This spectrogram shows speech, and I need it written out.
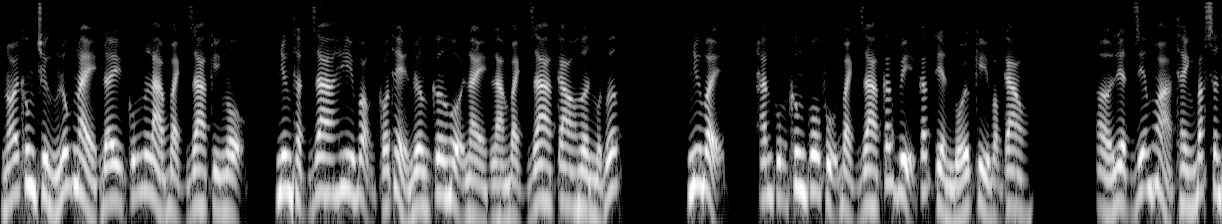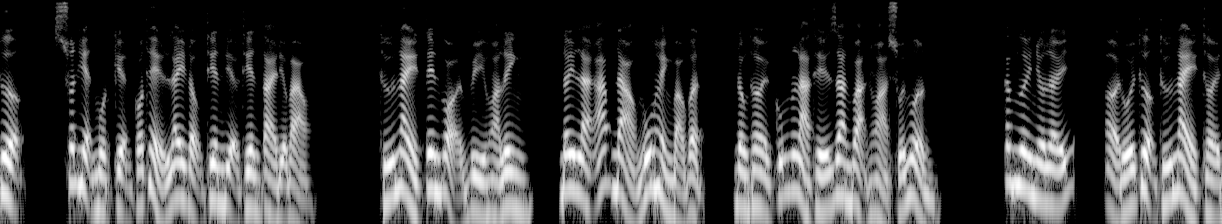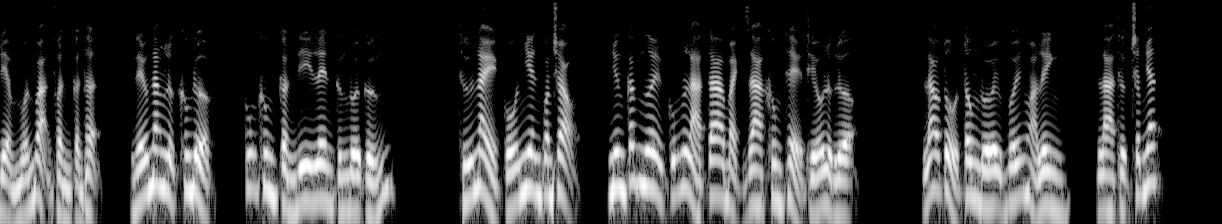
Nói không chừng lúc này đây cũng là Bạch gia kỳ ngộ, nhưng thật ra hy vọng có thể nương cơ hội này làm Bạch gia cao hơn một bước. Như vậy, hắn cũng không cô phụ Bạch gia các vị các tiền bối kỳ vọng cao. Ở liệt diễm hỏa thành Bắc Sơn Thượng, xuất hiện một kiện có thể lay động thiên địa thiên tài địa bảo. Thứ này tên gọi vì hỏa linh, đây là áp đảo ngũ hành bảo vật, đồng thời cũng là thế gian vạn hỏa suối nguồn. Các ngươi nhớ lấy, ở đối thượng thứ này thời điểm muốn vạn phần cẩn thận, nếu năng lực không được, cũng không cần đi lên cứng đối cứng. Thứ này cố nhiên quan trọng, nhưng các ngươi cũng là ta bạch ra không thể thiếu lực lượng. Lao tổ tông đối với hỏa linh, là thực chấp nhất.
